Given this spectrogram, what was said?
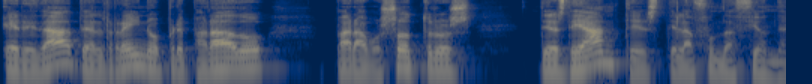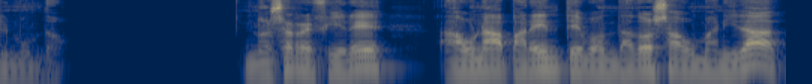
Heredad del reino preparado para vosotros desde antes de la fundación del mundo. No se refiere a una aparente bondadosa humanidad,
